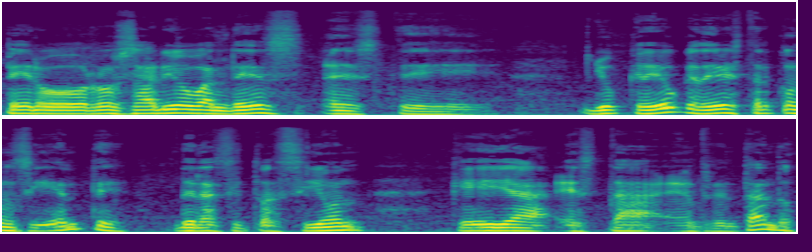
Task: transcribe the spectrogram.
Pero Rosario Valdés, este, yo creo que debe estar consciente de la situación que ella está enfrentando.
